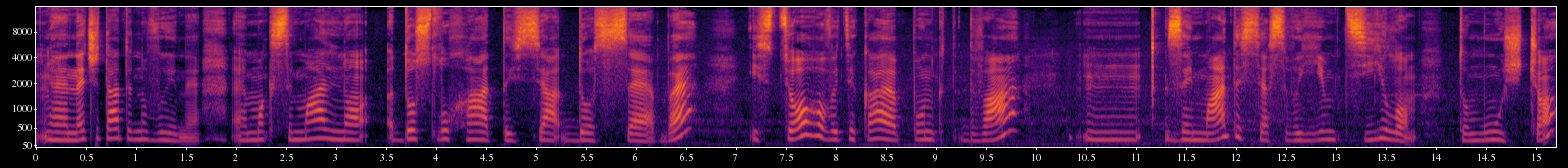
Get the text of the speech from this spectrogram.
е, не читати новини, е, максимально дослухатися до себе. І з цього витікає пункт 2 займатися своїм тілом, тому що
